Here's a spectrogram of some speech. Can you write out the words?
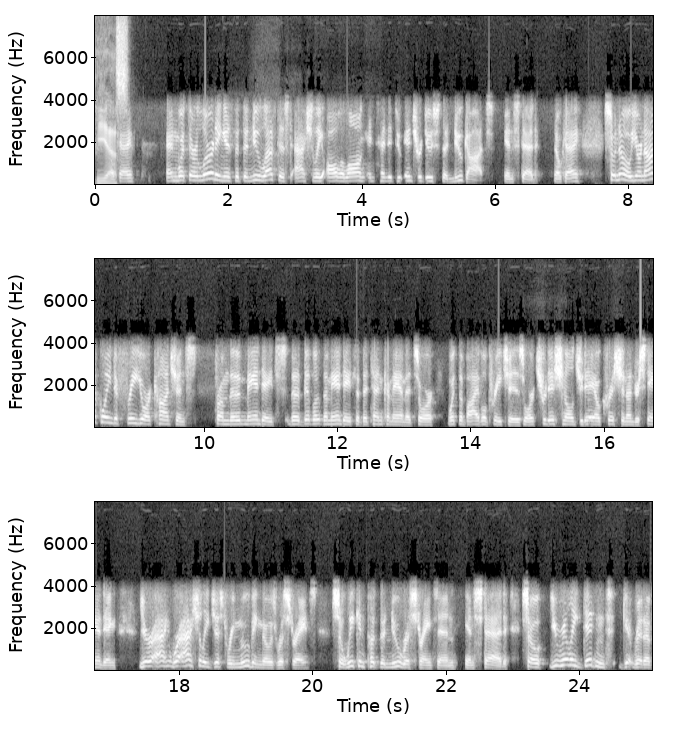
Yes. Okay. And what they're learning is that the new leftists actually all along intended to introduce the new gods instead. Okay. So no, you're not going to free your conscience from the mandates, the the mandates of the Ten Commandments, or what the Bible preaches, or traditional Judeo-Christian understanding. You're we're actually just removing those restraints so we can put the new restraints in instead. So you really didn't get rid of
